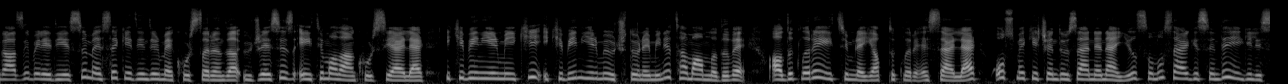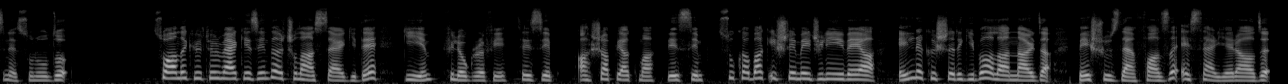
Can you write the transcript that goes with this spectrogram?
Gazi Belediyesi meslek edindirme kurslarında ücretsiz eğitim alan kursiyerler 2022-2023 dönemini tamamladı ve aldıkları eğitimle yaptıkları eserler OSMEK için düzenlenen yıl sonu sergisinde ilgilisine sunuldu. Soğanlı Kültür Merkezi'nde açılan sergide giyim, filografi, tezip, ahşap yakma, resim, su kabak işlemeciliği veya el nakışları gibi alanlarda 500'den fazla eser yer aldı.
